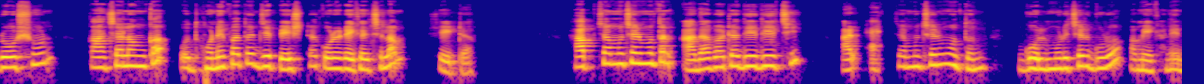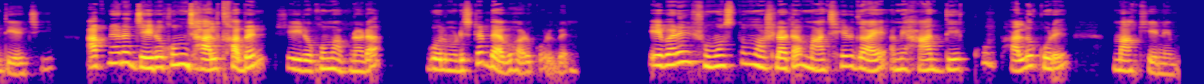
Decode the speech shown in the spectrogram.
রসুন, কাঁচা লঙ্কা ও ধনে পাতার যে পেস্টটা করে রেখেছিলাম সেইটা। হাফ চামচের মতন আদা বাটা দিয়ে দিয়েছি আর এক চামচের মতন গোলমরিচের গুঁড়ো আমি এখানে দিয়েছি। আপনারা যেই রকম ঝাল খাবেন সেই রকম আপনারা গোলমরিচটা ব্যবহার করবেন। এবারে সমস্ত মশলাটা মাছের গায়ে আমি হাত দিয়ে খুব ভালো করে মাখিয়ে নেব।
